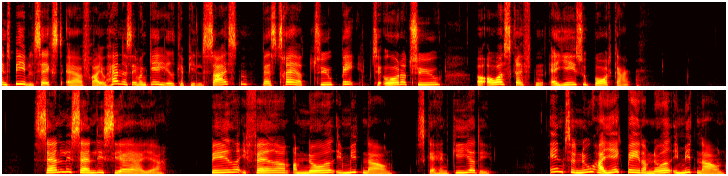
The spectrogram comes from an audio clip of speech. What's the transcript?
Dagens bibeltekst er fra Johannes evangeliet kapitel 16, vers 23b til 28, og overskriften er Jesu bortgang. Sandelig, sandelig siger jeg jer, beder i faderen om noget i mit navn, skal han give jer det. Indtil nu har I ikke bedt om noget i mit navn.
